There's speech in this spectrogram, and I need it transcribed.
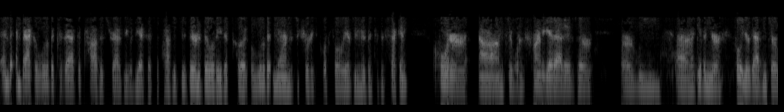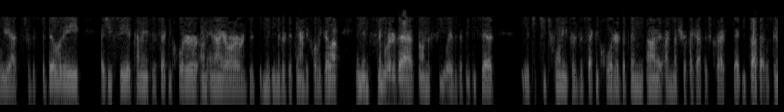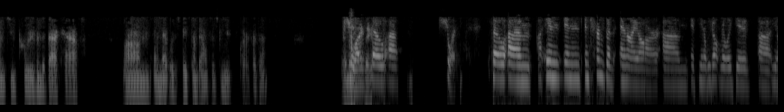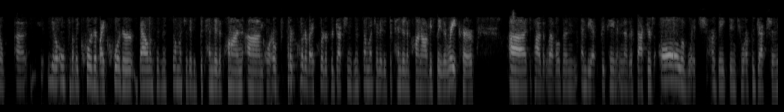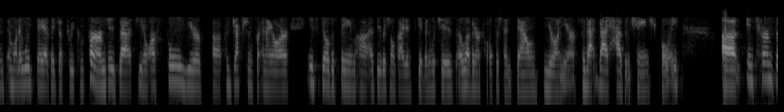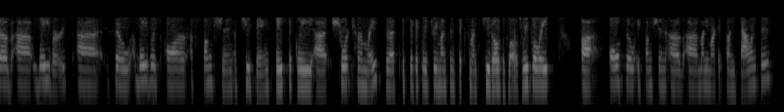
and and back a little bit to that deposit strategy with the excess deposits. Is there an ability to put a little bit more in the securities portfolio as we move into the second quarter? Um, what I'm trying to get at is, are we uh given your full year guidance, are we at sort of stability as you see it coming into the second quarter on NIR, or is it maybe another dip down before we go up? And then similar to that, on the fee waivers, I think you said to 220 for the second quarter, but then uh, I'm not sure if I got this correct, that you thought that was going to improve in the back half, um, and that was based on balances. Can you clarify that? Sure. So uh sure. So um in in in terms of NIR, um if you know we don't really give uh you know uh you know ultimately quarter by quarter balances and so much of it is dependent upon, um or quarter by quarter projections, and so much of it is dependent upon, obviously, the rate curve, Uh, deposit levels, and MBS prepayment and other factors, all of which are baked into our projections. And what I would say, as I just reconfirmed, is that you know, our full year uh, projection for NIR is still the same uh, as the original guidance given, which is 11 or 12% down year-on-year. So that that hasn't changed fully. In terms of uh waivers uh so waivers are a function of two things. Basically, uh short-term rates, specifically three months and six months T-bills as well as repo rates. Uh also a function of uh money market fund balances.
